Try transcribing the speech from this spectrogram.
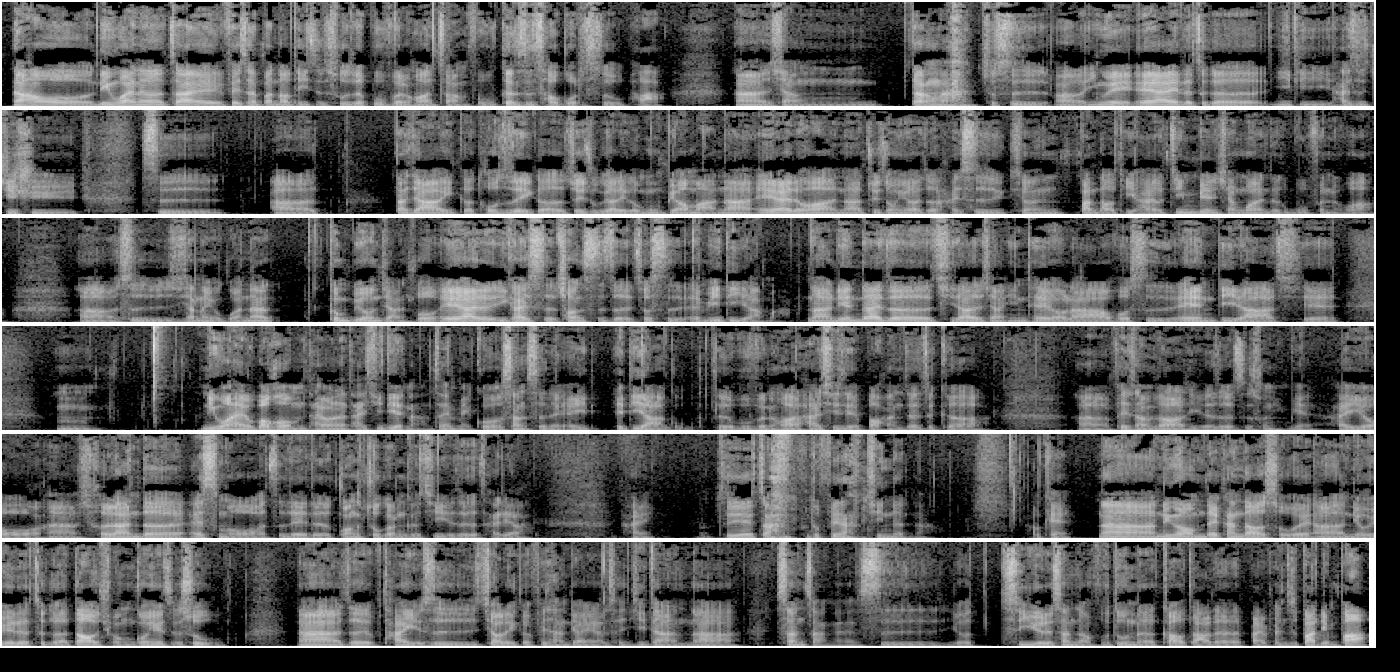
然后另外呢，在费城半导体指数这部分的话，涨幅更是超过了十五趴。那想当然就是呃，因为 AI 的这个议题还是继续是啊。大家一个投资的一个最主要的一个目标嘛，那 AI 的话，那最重要的还是跟半导体还有晶片相关的这个部分的话，啊是相当有关。那更不用讲说 AI 的一开始的创始者就是 NVIDIA 嘛，那连带着其他的像 Intel 啦，或是 AMD 啦这些，嗯，另外还有包括我们台湾的台积电啊，在美国上市的 A ADR 股这个部分的话，它其实也包含在这个。啊，非常半导体的这个指数里面，还有啊荷兰的 SMO 啊之类的光做光科技的这个材料，嗨，这些涨幅都非常惊人啊。OK，那另外我们再看到所谓啊纽约的这个道琼工业指数，那这它也是交了一个非常亮眼的成绩单，那上涨呢是有十一月的上涨幅度呢高达了百分之八点八。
